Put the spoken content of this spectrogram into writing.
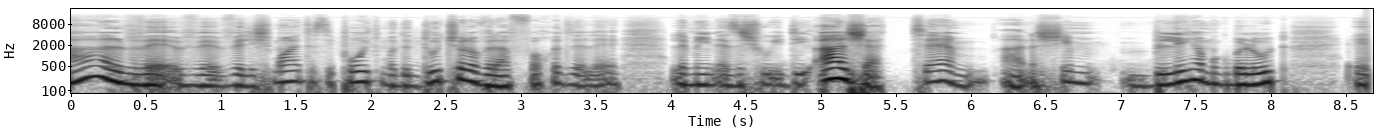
על, ו- ו- ולשמוע את הסיפור התמודדות שלו, ולהפוך את זה למין איזשהו אידיאל שאתם, האנשים בלי המוגבלות, אה,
